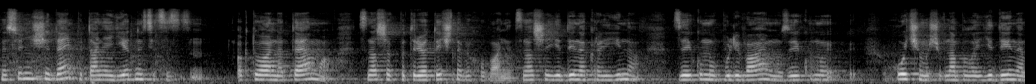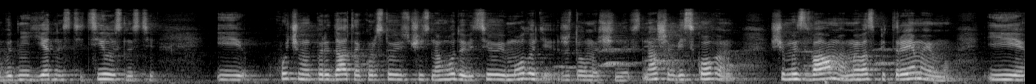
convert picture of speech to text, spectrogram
На сьогоднішній день питання єдності це актуальна тема, це наше патріотичне виховання, це наша єдина країна, за яку ми вболіваємо, за яку ми хочемо, щоб вона була єдина в одній єдності, цілісності. І хочемо передати, користуючись нагодою від цієї молоді Житомирщини, нашим військовим, що ми з вами, ми вас підтримуємо і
